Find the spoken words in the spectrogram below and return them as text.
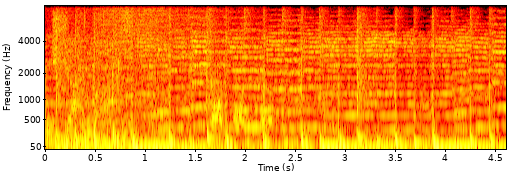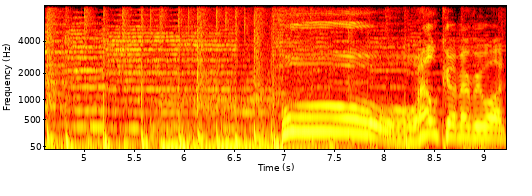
Fucking shine box. Ooh, welcome everyone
